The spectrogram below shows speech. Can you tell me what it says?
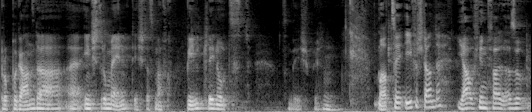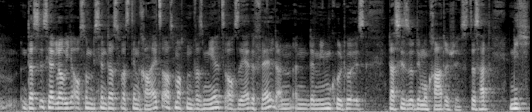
Propaganda-Instrument ist, dass man einfach Bildchen nutzt, zum Beispiel. Hm. Matze, einverstanden? Ja, auf jeden Fall. Also das ist ja, glaube ich, auch so ein bisschen das, was den Reiz ausmacht und was mir jetzt auch sehr gefällt an, an der Meme-Kultur ist, dass sie so demokratisch ist. Das hat nicht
